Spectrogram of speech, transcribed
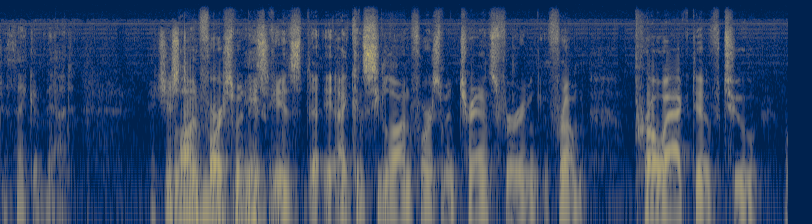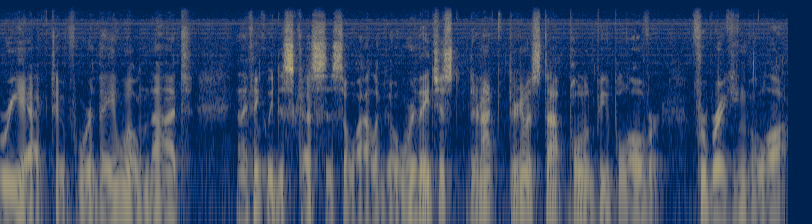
to think of that. It's just law enforcement is, amazing. is I can see law enforcement transferring from proactive to reactive, where they will not. And I think we discussed this a while ago, where they just they're not they're going to stop pulling people over for breaking the law,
